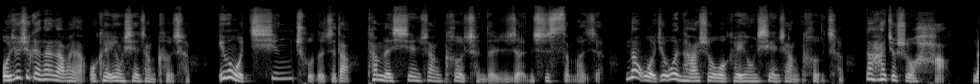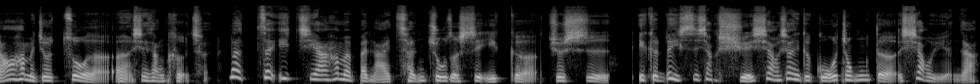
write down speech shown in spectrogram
我就去跟他老板讲，我可以用线上课程，因为我清楚的知道他们的线上课程的人是什么人。那我就问他说，我可以用线上课程？那他就说好。然后他们就做了呃线上课程。那这一家他们本来承租的是一个，就是一个类似像学校，像一个国中的校园这样。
